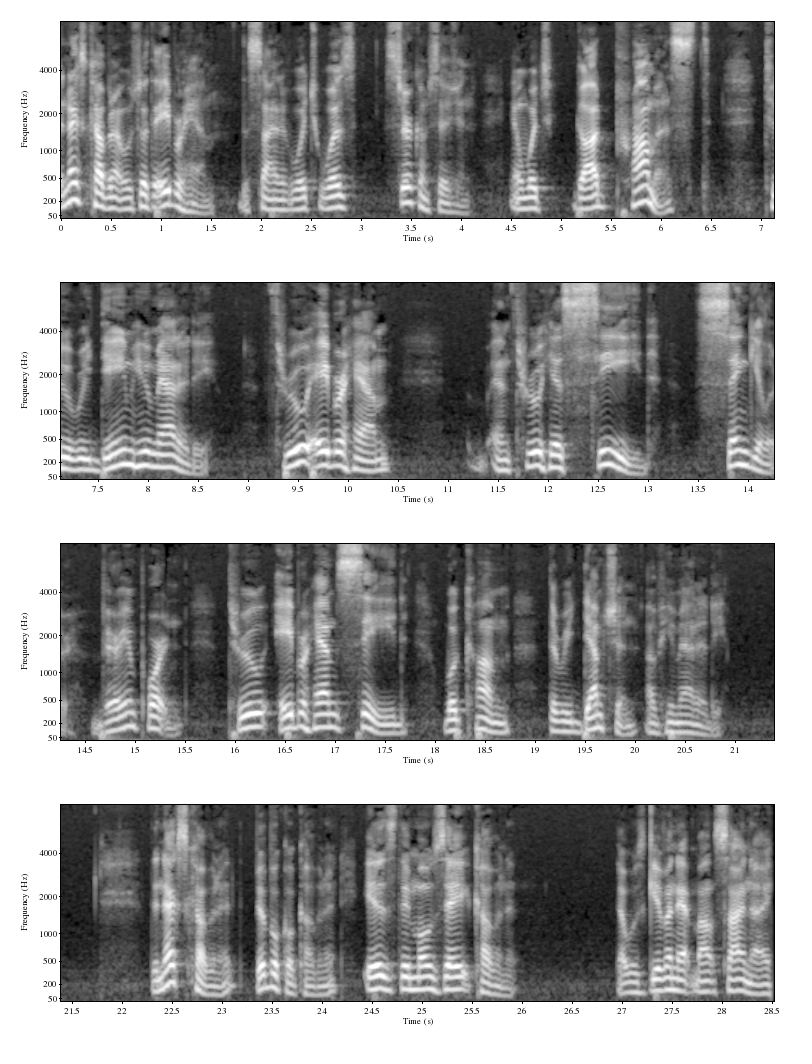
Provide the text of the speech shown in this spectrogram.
The next covenant was with Abraham, the sign of which was circumcision, in which God promised to redeem humanity through Abraham and through his seed, singular, very important. Through Abraham's seed would come the redemption of humanity. The next covenant, biblical covenant, is the Mosaic covenant that was given at Mount Sinai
